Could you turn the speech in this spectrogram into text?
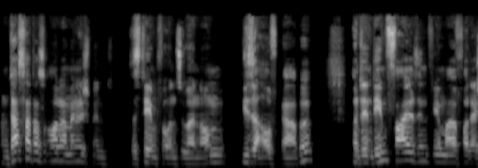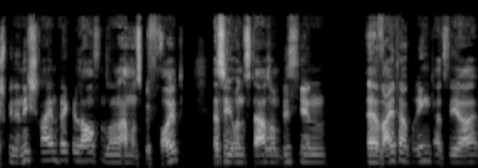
Und das hat das Order Management System für uns übernommen. diese Aufgabe. Und in dem Fall sind wir mal vor der Spinne nicht schreiend weggelaufen, sondern haben uns gefreut, dass sie uns da so ein bisschen äh, weiterbringt, als wir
